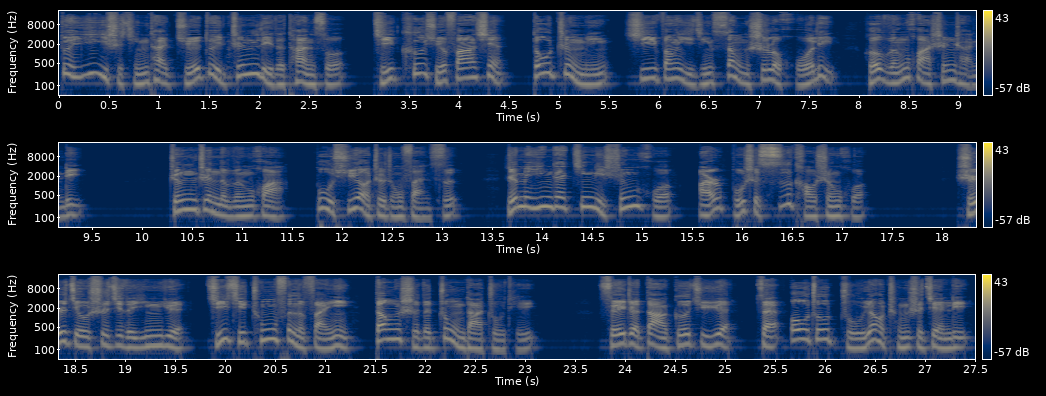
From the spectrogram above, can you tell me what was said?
对意识形态绝对真理的探索及科学发现，都证明西方已经丧失了活力和文化生产力。真正的文化不需要这种反思，人们应该经历生活。而不是思考生活。十九世纪的音乐极其充分地反映当时的重大主题。随着大歌剧院在欧洲主要城市建立，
